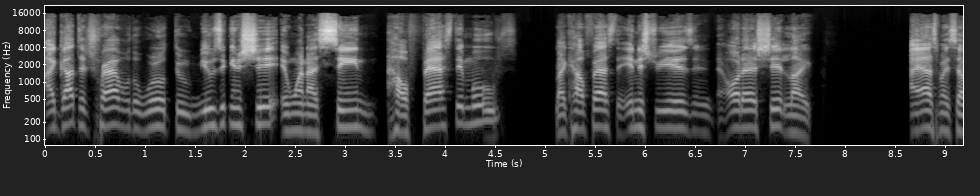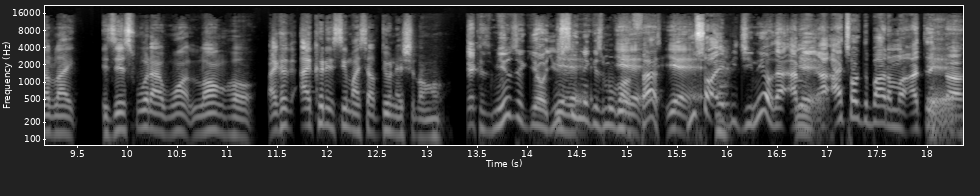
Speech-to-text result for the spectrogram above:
I got to travel the world through music and shit, and when I seen how fast it moves, like how fast the industry is and all that shit, like I asked myself, like, is this what I want long haul? Like I, I couldn't see myself doing that shit long haul. Yeah, because music, yo, you see niggas move yeah, out fast. yeah. You saw ABG Neil. That I mean, Yeah. I, I talked about him. I think. Yeah. Uh,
